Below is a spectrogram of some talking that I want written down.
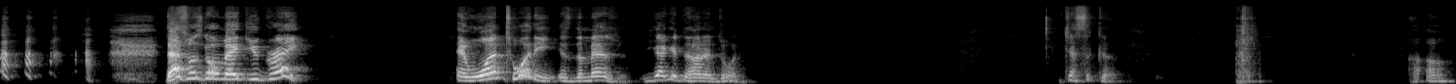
That's what's gonna make you great. And 120 is the measure. You gotta get to 120. Jessica. Uh oh.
